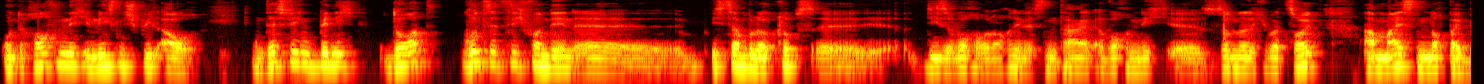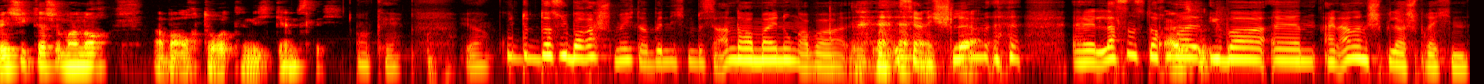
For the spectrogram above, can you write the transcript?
Und hoffentlich im nächsten Spiel auch. Und deswegen bin ich dort grundsätzlich von den äh, Istanbuler Clubs äh, diese Woche und auch in den letzten Tagen, äh, Wochen nicht äh, sonderlich überzeugt. Am meisten noch bei Besiktas immer noch, aber auch dort nicht gänzlich. Okay. Ja, gut, das überrascht mich, da bin ich ein bisschen anderer Meinung, aber äh, ist ja nicht schlimm. äh, lass uns doch Alles mal gut. über ähm, einen anderen Spieler sprechen,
